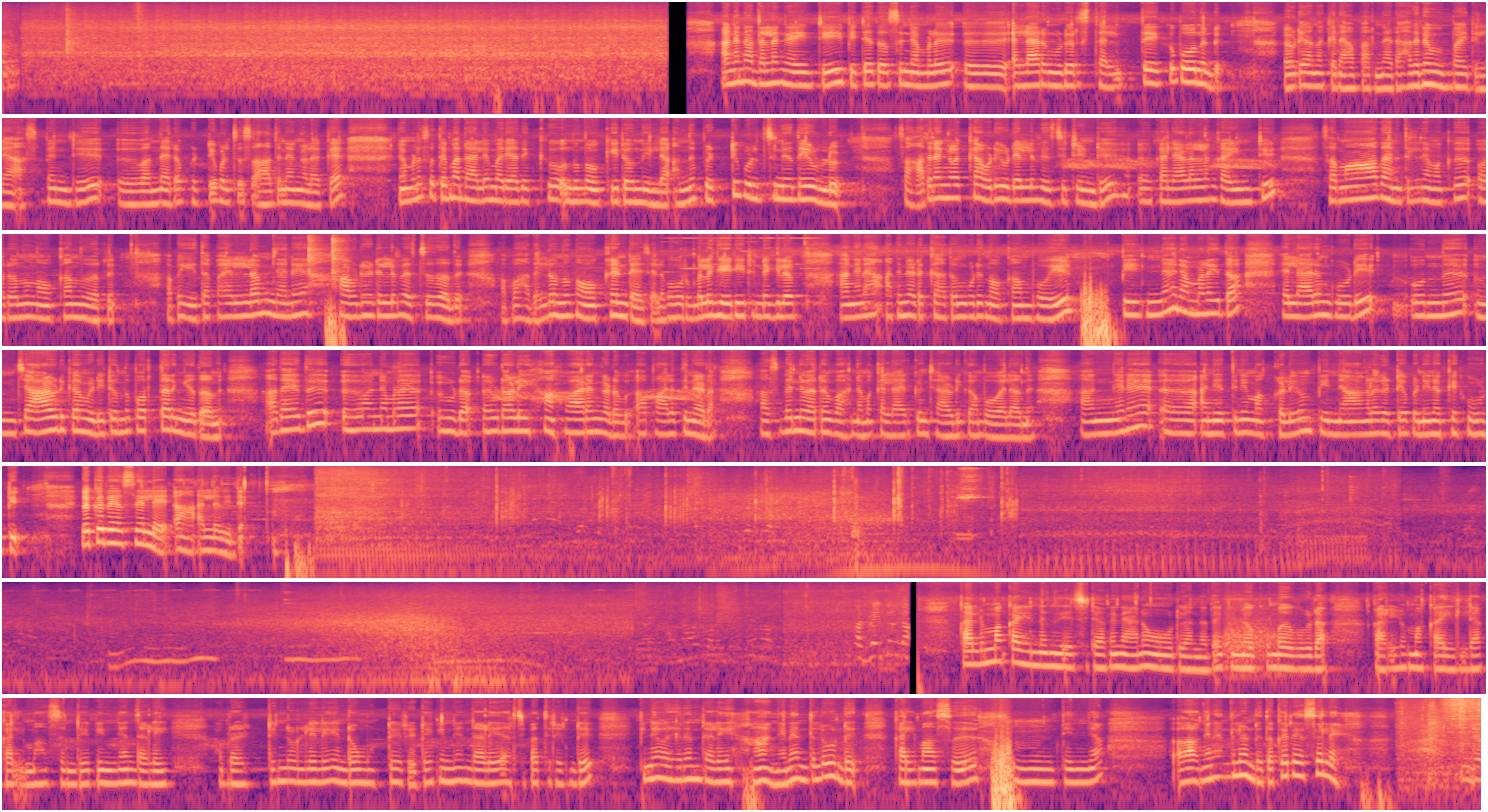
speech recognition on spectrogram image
അങ്ങനെ അതെല്ലാം കഴിഞ്ഞിട്ട് പിറ്റേ ദിവസം നമ്മൾ എല്ലാവരും കൂടി ഒരു സ്ഥലത്തേക്ക് പോകുന്നുണ്ട്. എവിടെയാണെന്നൊക്കെ ഞാൻ പറഞ്ഞുതരാം. അതിന് മുമ്പായിട്ടില്ല. ഹസ്ബൻഡ് വന്നേരം പെട്ടി പൊളിച്ച സാധനങ്ങളൊക്കെ നമ്മൾ സത്യം പറഞ്ഞാൽ മര്യാദയ്ക്ക് ഒന്നും നോക്കിയിട്ടൊന്നുമില്ല. അന്ന് പെട്ടി പൊളിച്ചതേ ഉള്ളൂ. സാധനങ്ങളൊക്കെ അവിടെ ഇവിടെയെല്ലാം വെച്ചിട്ടുണ്ട്. കലയാളെല്ലാം കഴിഞ്ഞിട്ട് സമാധാനത്തിൽ നമുക്ക് ഓരോന്ന് നോക്കാമെന്ന് പറഞ്ഞു. അപ്പോൾ ഇതപ്പം എല്ലാം ഞാൻ അവിടെ ഇവിടെയെല്ലാം വെച്ചത് അത്. അപ്പോൾ അതെല്ലാം ഒന്ന് നോക്കണ്ടേ? ചിലപ്പോൾ ഉറുമ്പെല്ലാം കയറിയിട്ടുണ്ടെങ്കിലും അങ്ങനെ അതിനിടയ്ക്ക് അതും കൂടി നോക്കാൻ പോയി. പിന്നെ നമ്മളിതാ എല്ലാവരും കൂടി ഒന്ന് ചായ കുടിക്കാൻ വേണ്ടിയിട്ട് ഒന്ന് പുറത്തിറങ്ങിയതാണ്. അതായത് നമ്മളെ ഇവിടെ എവിടാളി ആ വാരംകടവ് ആ പാലത്തിനട. ഹസ്ബൻഡ് പറഞ്ഞു വാ നമുക്കെല്ലാവർക്കും ചായ കുടിക്കാൻ പോകാലാന്ന്. അങ്ങനെ അനിയത്തിനെയും മക്കളെയും പിന്നെ ആങ്ങളെ കെട്ടിയ പെണ്ണിനൊക്കെ കൂട്ടി. ഇതൊക്കെ രസമല്ലേ ആ അല്ല പിന്നെ. കല്ലുമ്മക്കായ ഉണ്ടെന്ന് വിചാരിച്ചിട്ടാണ് ഞാൻ ഓടി വന്നത്. പിന്നെ നോക്കുമ്പോൾ ഇവിടെ കല്ലുമ്മക്കായ ഇല്ല കൽമാസ് ഉണ്ട് പിന്നെ എന്താളി ബ്രെഡിന്റെ ഉള്ളിൽ എന്തോ മുട്ട ഇട്ടിട്ട് പിന്നെ എന്താളി ഇറച്ചിപ്പത്തിരിണ്ട് പിന്നെ വേറെ എന്താളി ആ അങ്ങനെ എന്തെല്ലാം ഉണ്ട്. കൽമാസ് പിന്നെ അങ്ങനെ എന്തെല്ലാം ഉണ്ട്. ഇതൊക്കെ രസമല്ലേ എന്റെ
